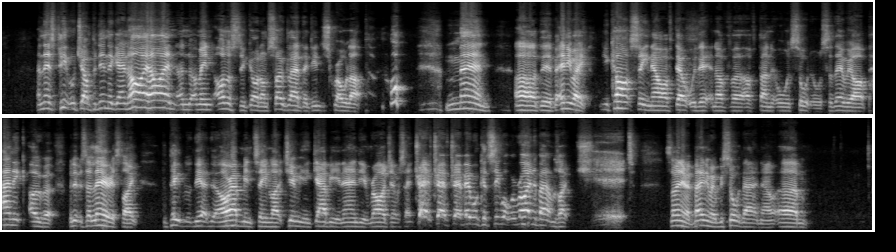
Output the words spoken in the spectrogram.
And there's people jumping in again, hi, hi. And, and I mean, honestly, God, I'm so glad they didn't scroll up. Man, oh dear. But anyway, you can't see now. I've dealt with it and I've uh, I've done it all and sorted it all. So there we are. Panic over. But it was hilarious. Like the people, the, our admin team, like Jimmy and Gabby and Andy and Raj, were saying, Trev, Trev, Trev, everyone can see what we're writing about. I was like, shit. So anyway, but anyway, we sorted that out now. Um,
